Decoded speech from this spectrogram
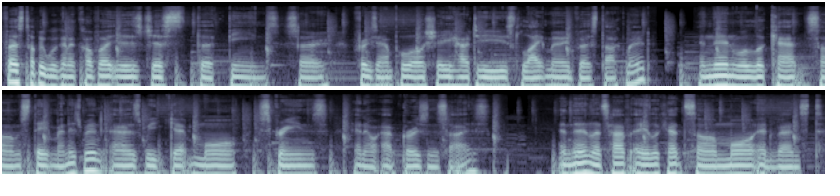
First topic we're going to cover is just the themes. So for example, I'll show you how to use light mode versus dark mode. And then we'll look at some state management as we get more screens and our app grows in size. And then let's have a look at some more advanced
